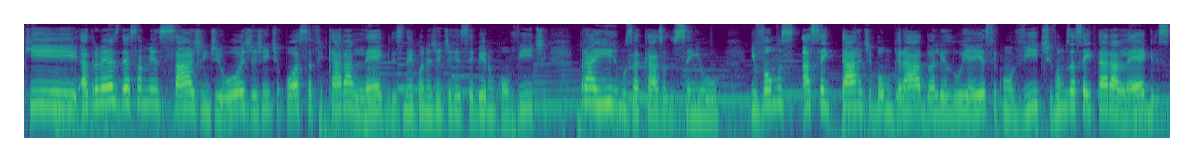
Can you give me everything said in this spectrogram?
que através dessa mensagem de hoje a gente possa ficar alegres, né, quando a gente receber um convite para irmos à casa do Senhor. E vamos aceitar de bom grado, aleluia, esse convite, vamos aceitar alegres,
